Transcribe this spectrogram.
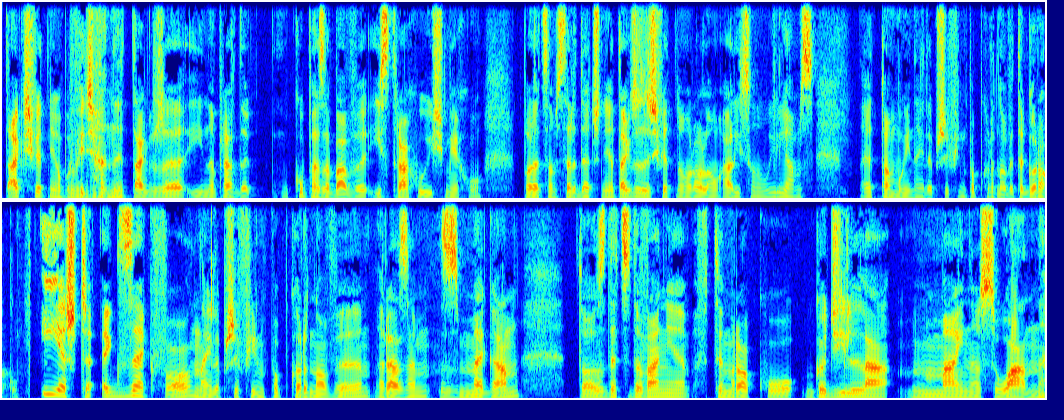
tak świetnie opowiedziany, także i naprawdę kupa zabawy i strachu i śmiechu. Polecam serdecznie, także ze świetną rolą Alison Williams. E, to mój najlepszy film popcornowy tego roku. I jeszcze Exequo, najlepszy film popcornowy razem z Megan. To zdecydowanie w tym roku Godzilla Minus One,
